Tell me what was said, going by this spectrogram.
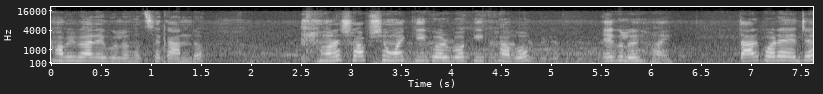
হাবিবার এগুলো হচ্ছে কাণ্ড। আমরা সব সময় কি করব, কি খাব, এগুলোই হয়। তারপরে এই যে,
